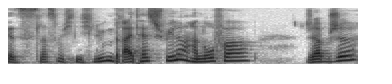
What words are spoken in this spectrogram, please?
jetzt lass mich nicht lügen, drei Testspieler, Hannover, Jabje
